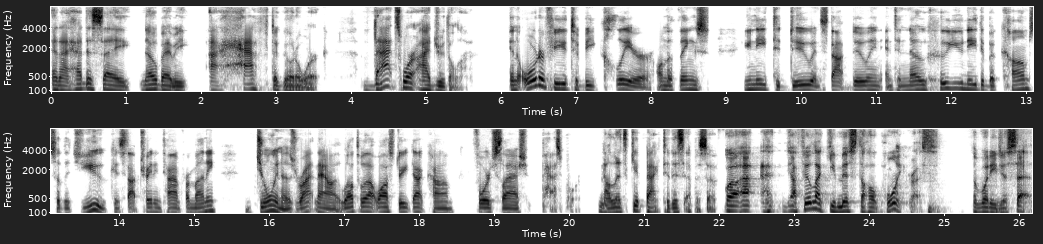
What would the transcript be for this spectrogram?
And I had to say, No, baby, I have to go to work. That's where I drew the line. In order for you to be clear on the things you need to do and stop doing and to know who you need to become so that you can stop trading time for money, join us right now at wealthwithoutwallstreet.com forward slash passport. Now let's get back to this episode. Well, I, I feel like you missed the whole point, Russ, of what he just said.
